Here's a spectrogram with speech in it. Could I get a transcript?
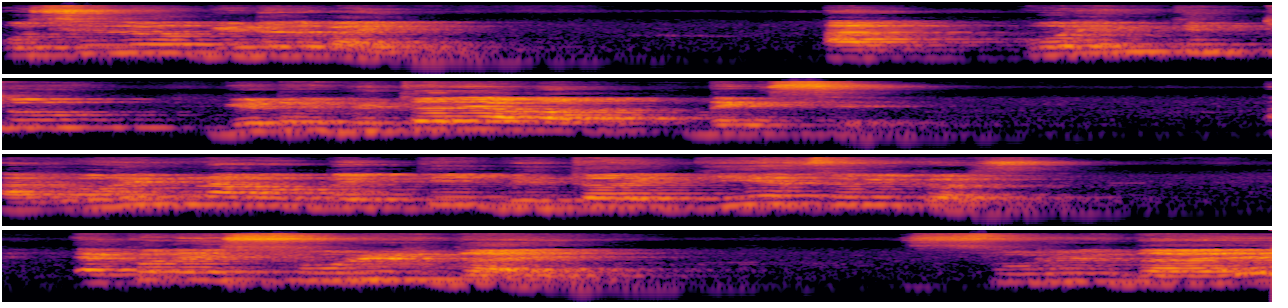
ও ছিল গেটের বাইরে। আর করিম কিন্তু গেটের ভিতরে আবার দেখছে। আর রহিম নামক ব্যক্তি ভিতরে গিয়ে চুরি করছে। এখন এই চুরির দায়ে চুরির দায়ে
